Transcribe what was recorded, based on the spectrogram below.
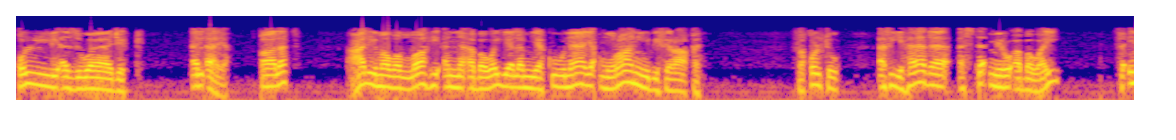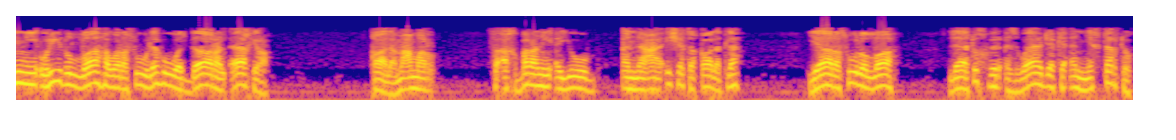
قل لأزواجك. الآية. قالت علم والله أن أبوي لم يكونا يأمراني بفراقه. فقلت أفي هذا أستأمر أبوي؟ فإني أريد الله ورسوله والدار الآخرة. قال معمر فأخبرني أيوب أن عائشة قالت له يا رسول الله لا تخبر أزواجك أني اخترتك.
